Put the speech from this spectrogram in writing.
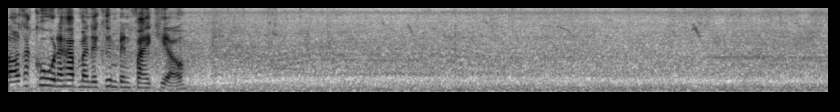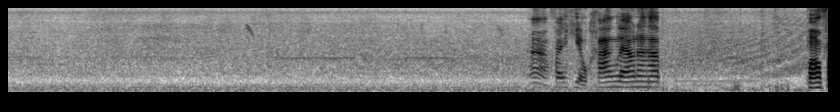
รอสักครู่นะครับ มันจะขึ้นเป็นไฟเขียว อ่า ไฟเขียวค้างแล้วนะครับ พอไฟ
